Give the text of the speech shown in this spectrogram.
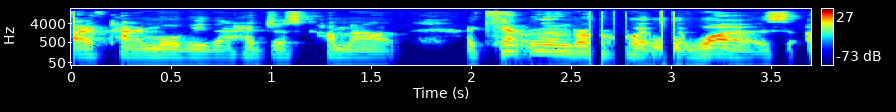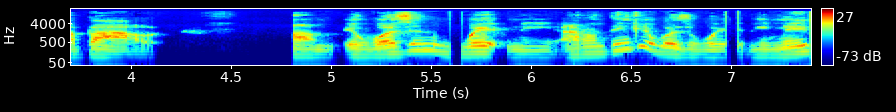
Lifetime movie that had just come out. I can't remember what it was about. Um, it wasn't Whitney. I don't think it was Whitney. Maybe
